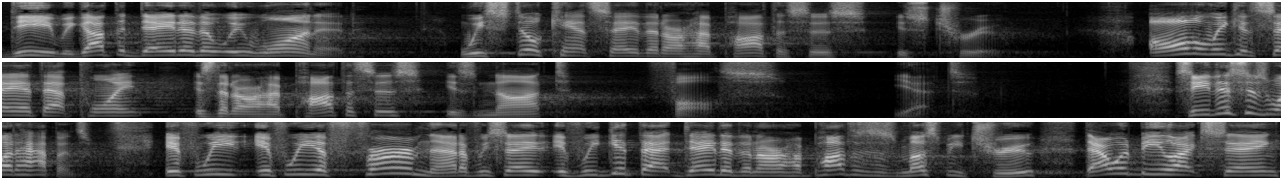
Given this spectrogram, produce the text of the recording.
D, we got the data that we wanted, we still can't say that our hypothesis is true. All that we can say at that point is that our hypothesis is not false yet. See, this is what happens. If we, if we affirm that, if we say, if we get that data, then our hypothesis must be true, that would be like saying,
